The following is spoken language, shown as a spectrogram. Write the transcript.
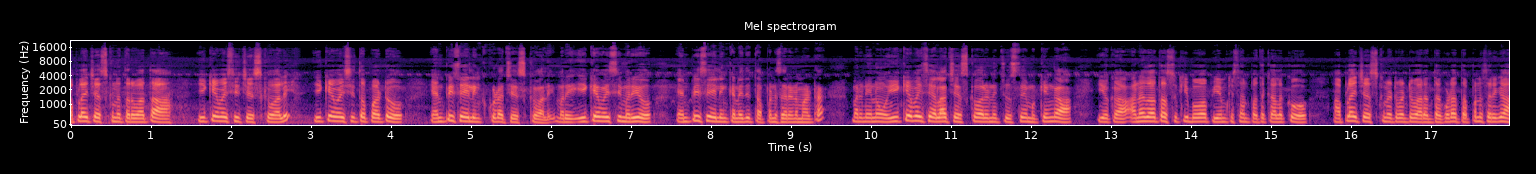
అప్లై చేసుకున్న తర్వాత ఈకేవైసీ చేసుకోవాలి. ఈకేవైసీతో పాటు ఎన్పిసిఐ లింక్ కూడా చేసుకోవాలి. మరి ఈకేవైసీ మరియు ఎన్పిసిఐ లింక్ అనేది తప్పనిసరి అనమాట మరి నేను ఈకేవైసీ ఎలా చేసుకోవాలని చూస్తే ముఖ్యంగా ఈ యొక్క అన్నదాత సుఖీభవ పిఎం కిసాన్ పథకాలకు అప్లై చేసుకున్నటువంటి వారంతా కూడా తప్పనిసరిగా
